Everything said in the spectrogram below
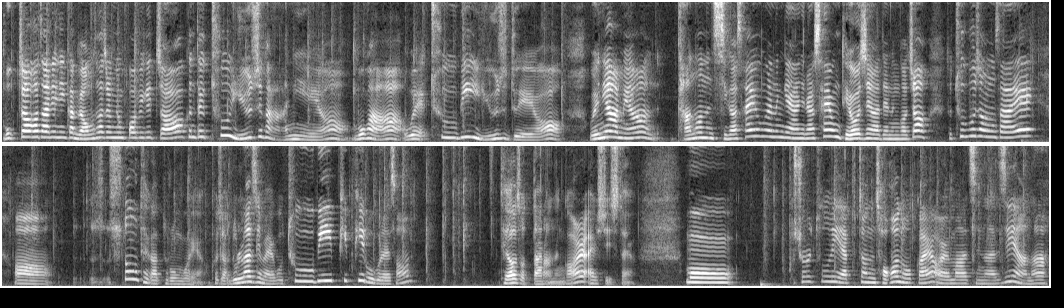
목적어 자리니까 명사적 용법이겠죠? 근데 to use가 아니에요. 뭐가? 왜? to be used예요. 왜냐하면 단어는 지가 사용하는 게 아니라 사용되어져야 되는 거죠? 투부정사의 어, 수동태가 들어온 거예요. 그죠? 놀라지 말고 to be pp로 그래서 되어졌다라는 걸 알 수 있어요. 뭐 shortly after는 적어 놓을까요? 얼마 지나지 않아.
